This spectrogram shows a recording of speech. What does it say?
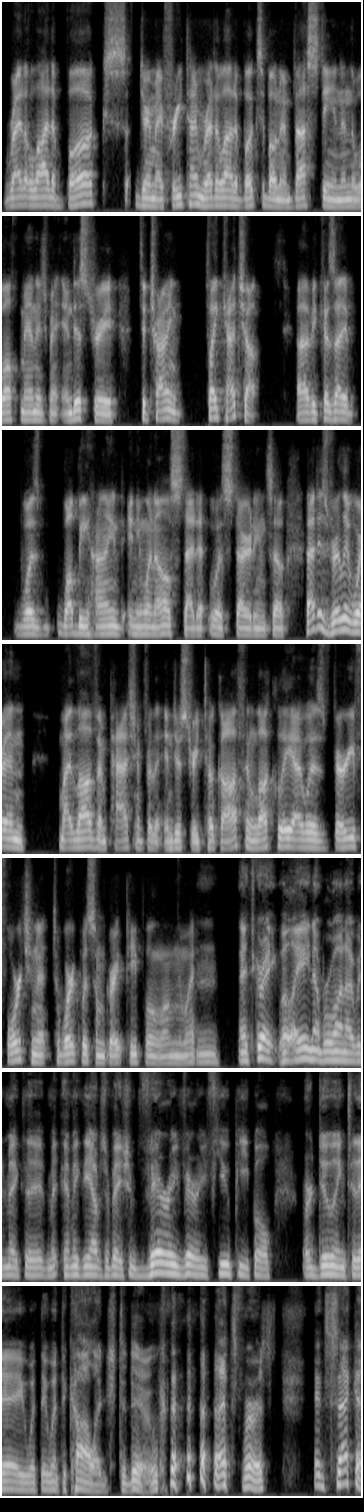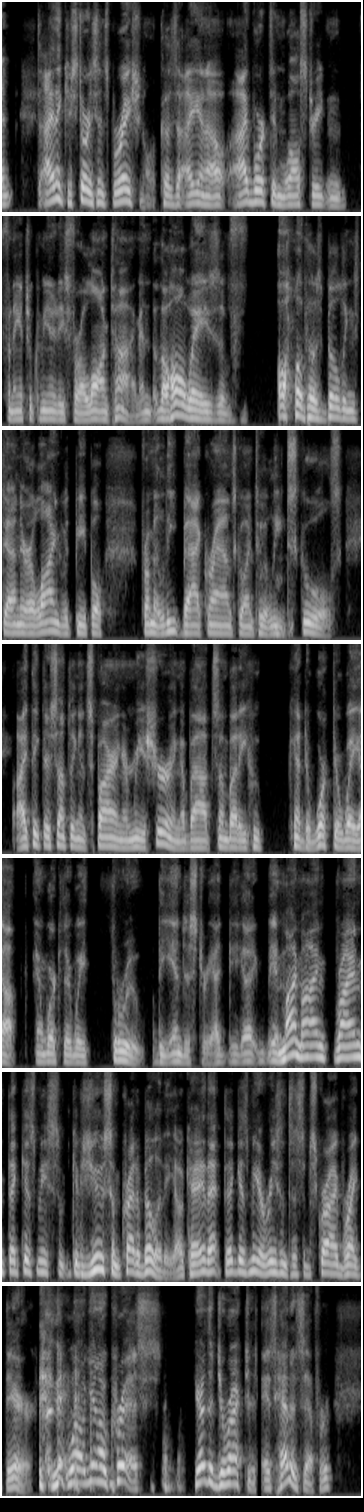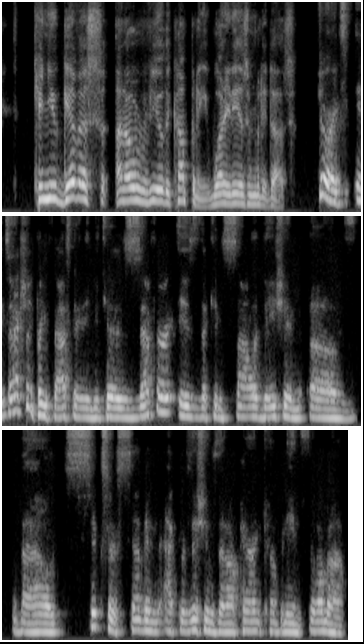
read a lot of books during my free time, read a lot of books about investing in the wealth management industry to try and play catch up uh, because I was well behind anyone else that it was starting. So that is really when my love and passion for the industry took off. And luckily, I was very fortunate to work with some great people along the way. Mm. That's great. Well, a number one, I would make the make the observation: very, very few people are doing today what they went to college to do. That's first, and second, I think your story is inspirational because I, you know, I've worked in Wall Street and financial communities for a long time, and the hallways of all of those buildings down there are lined with people from elite backgrounds going to elite mm-hmm. schools. I think there's something inspiring and reassuring about somebody who had to work their way up and work their way through the industry. I, I, in my mind, Ryan, that gives me some, gives you some credibility. Okay, that that gives me a reason to subscribe right there. well, you know, Chris, you're the director as head of Zephyr. Can you give us an overview of the company, what it is and what it does? Sure, it's it's actually pretty fascinating because Zephyr is the consolidation of about six or seven acquisitions that our parent company Informa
